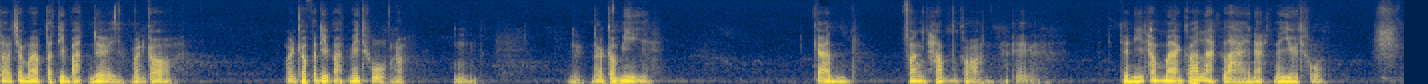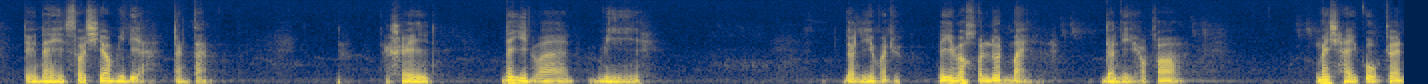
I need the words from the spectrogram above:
เราจะมาปฏิบัติเลย มันก็ มันก็ปฏิบัติไม่ถูกเนาะ แล้วก็มีการฟังธรรมก่อนเดี๋ยวนี้ธรรมะก็หลากหลายนะใน YouTube หรือในโซเชียลมีเดียต่างๆ เคยได้ยินว่ามีเดี๋ยวนี้เหมือนได้ยินว่าคนรุ่นใหม่ เดี๋ยวนี้เขาก็ไม่ใช้ Google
